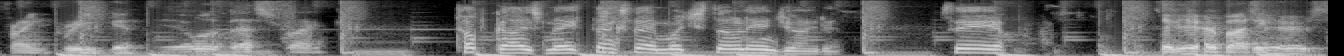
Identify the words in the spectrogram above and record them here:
Frank Gregan. Yeah, all the best, Frank. Top guys, mate. Thanks very much. Thoroughly enjoyed it. See you. Take care, buddy. Cheers.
